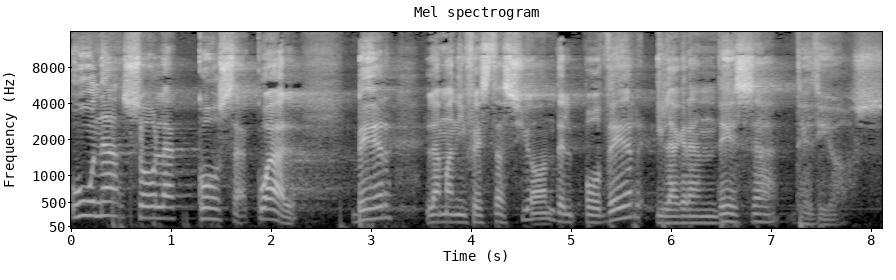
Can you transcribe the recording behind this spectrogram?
Una sola cosa. ¿Cuál? Ver la manifestación del poder y la grandeza de Dios.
